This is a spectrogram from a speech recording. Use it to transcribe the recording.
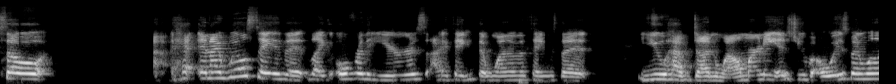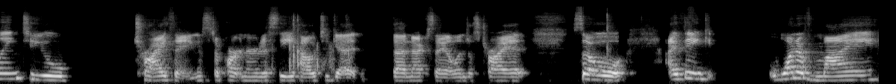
So, and I will say that, like, over the years, I think that one of the things that you have done well, Marnie, is you've always been willing to try things to partner to see how to get that next sale and just try it. So, I think one of my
